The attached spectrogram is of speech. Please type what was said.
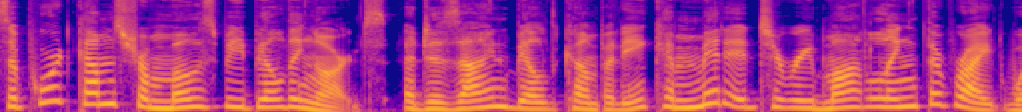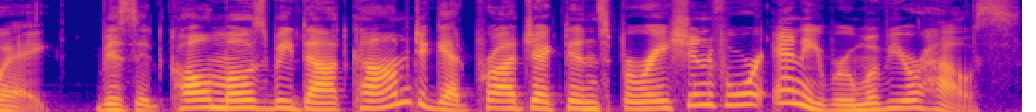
Support comes from Mosby Building Arts, a design build company committed to remodeling the right way. Visit callmosby.com to get project inspiration for any room of your house.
